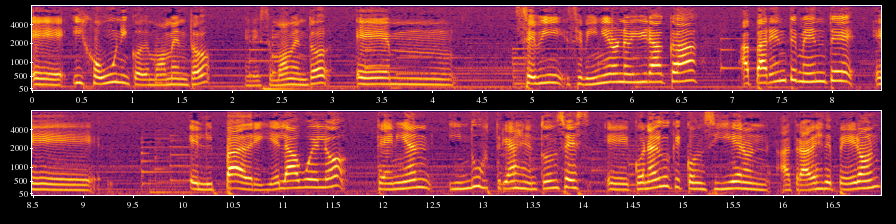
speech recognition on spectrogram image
Eh, hijo único de momento, en ese momento. Em, se, vi- se vinieron a vivir acá. Aparentemente, eh, el padre y el abuelo tenían industrias, entonces, eh, con algo que consiguieron a través de Perón,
